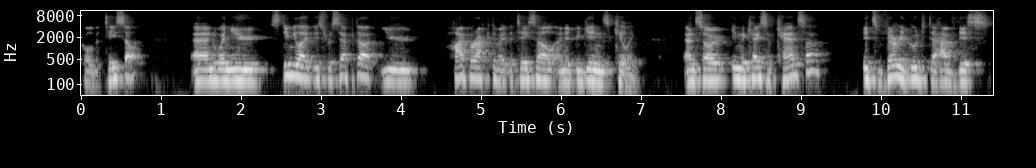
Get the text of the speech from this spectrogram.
called a T cell, and when you stimulate this receptor, you hyperactivate the T cell and it begins killing. And so, in the case of cancer, it's very good to have this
